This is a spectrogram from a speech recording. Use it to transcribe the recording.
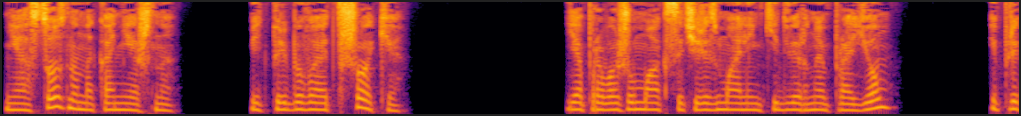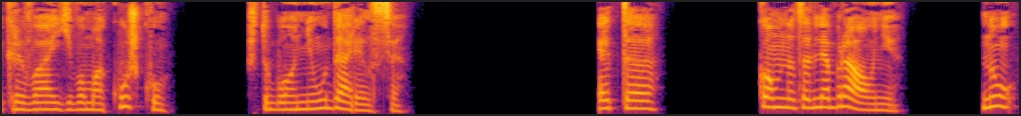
Неосознанно, конечно, ведь пребывает в шоке. Я провожу Макса через маленький дверной проем и прикрываю его макушку, чтобы он не ударился. «Это комната для Брауни. Ну,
